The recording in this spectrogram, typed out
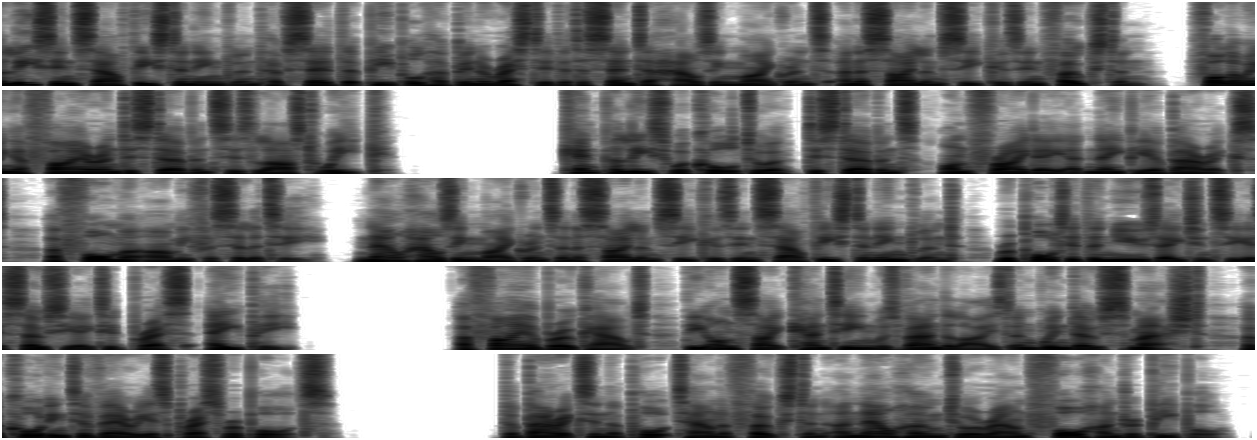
Police in southeastern England have said that people have been arrested at a centre housing migrants and asylum seekers in Folkestone, following a fire and disturbances last week. Kent police were called to a disturbance on Friday at Napier Barracks, a former army facility, now housing migrants and asylum seekers in southeastern England, reported the news agency Associated Press, AP. A fire broke out, the on-site canteen was vandalised and windows smashed, according to various press reports. The barracks in the port town of Folkestone are now home to around 400 people.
